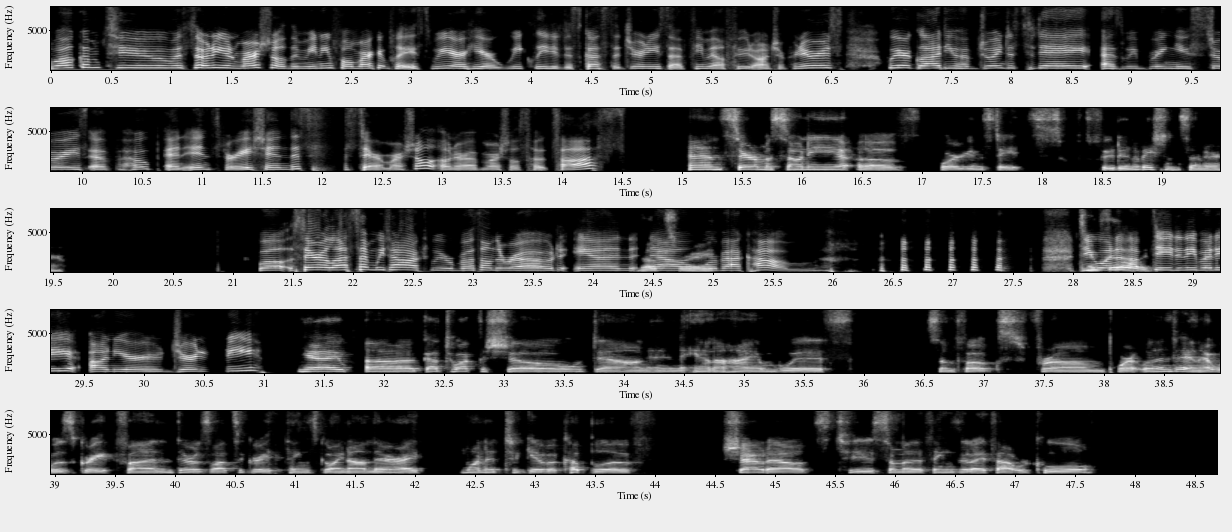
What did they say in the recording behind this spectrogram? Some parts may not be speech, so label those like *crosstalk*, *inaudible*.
Welcome to Masoni and Marshall, the Meaningful Marketplace. We are here weekly to discuss the journeys of female food entrepreneurs. We are glad you have joined us today as we bring you stories of hope and inspiration. This is Sarah Marshall, owner of Marshall's Hot Sauce. And Sarah Masoni of Oregon State's Food Innovation Center. Well, Sarah, last time we talked, we were both on the road, and That's now right. we're back home. *laughs* Do you want to update anybody on your journey? Yeah, I uh, got to walk the show down in Anaheim with some folks from Portland, and it was great fun. There was lots of great things going on there. I wanted to give a couple of shout outs to some of the things that I thought were cool.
